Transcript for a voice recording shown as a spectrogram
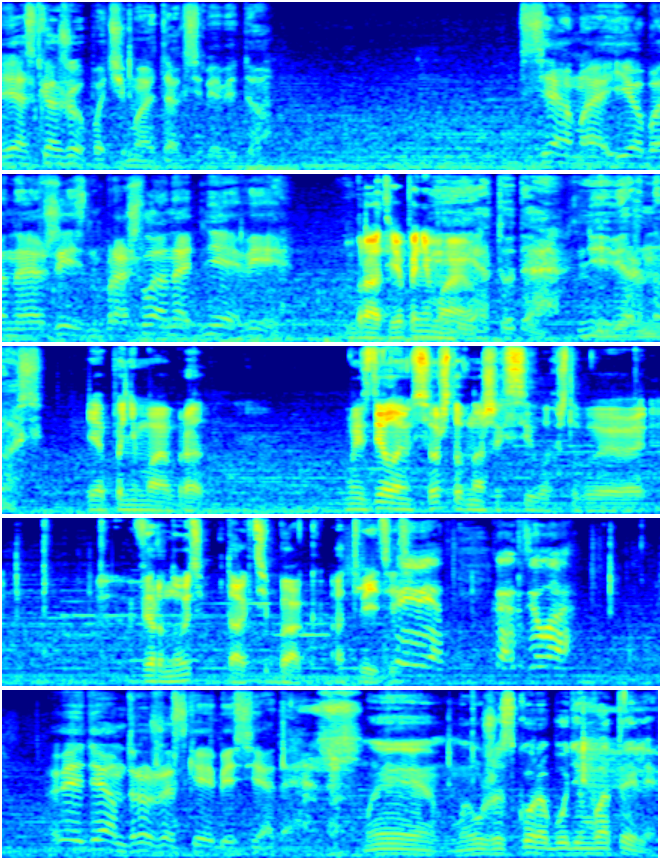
Я скажу, почему я так себя веду. Вся моя ебаная жизнь прошла на дне, Ви. Брат, я И понимаю. я туда не вернусь. Я понимаю, брат. Мы сделаем все, что в наших силах, чтобы вернуть. Так, Тибак, ответить. Привет, как дела? Ведем дружеские беседы. Мы... мы уже скоро будем в отеле.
